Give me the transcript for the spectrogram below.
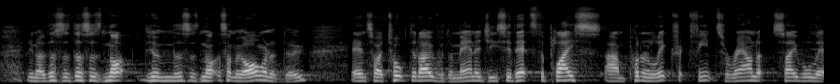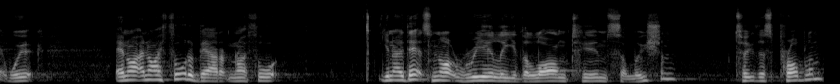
you know, this is, this, is not, you know, this is not something I want to do. And so I talked it over with the manager. He said, that's the place. Um, put an electric fence around it, save all that work. And I, and I thought about it and I thought, you know, that's not really the long term solution to this problem.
